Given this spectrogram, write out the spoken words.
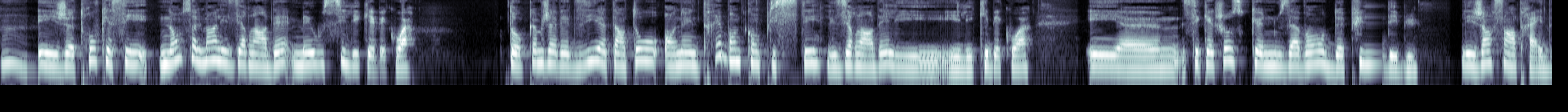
Hmm. Et je trouve que c'est non seulement les Irlandais, mais aussi les Québécois. Donc, comme j'avais dit euh, tantôt, on a une très bonne complicité, les Irlandais et les Québécois. Et euh, c'est quelque chose que nous avons depuis le début. Les gens s'entraident.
